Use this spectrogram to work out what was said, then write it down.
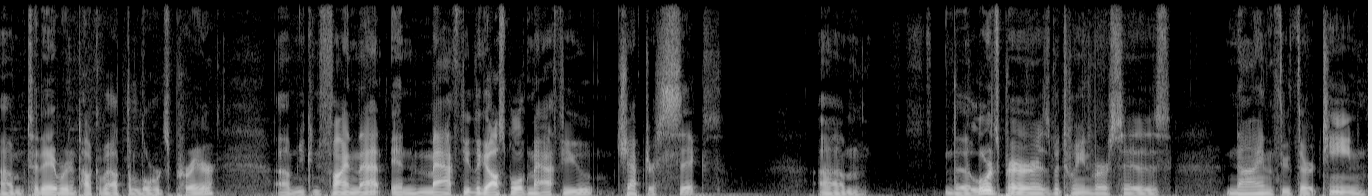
Um, today, we're going to talk about the Lord's Prayer. Um, you can find that in Matthew, the Gospel of Matthew, chapter 6. Um, the Lord's Prayer is between verses 9 through 13,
